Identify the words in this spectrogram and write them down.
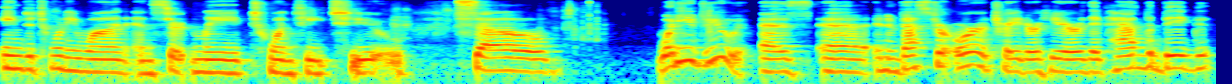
into 21 and certainly 22 so what do you do as a, an investor or a trader here? They've had the big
